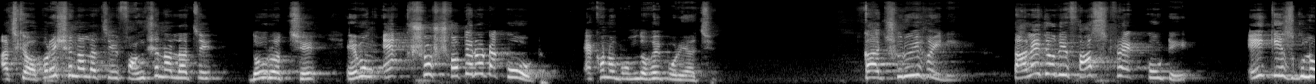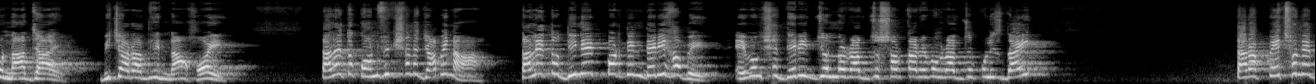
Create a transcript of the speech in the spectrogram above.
আজকে অপারেশনাল আছে ফাংশনাল আছে, দৌড়চ্ছে এবং একশো সতেরোটা কোর্ট এখনও বন্ধ হয়ে পড়ে আছে। কাজ শুরুই হয়নি। তাহলে যদি ফাস্ট ট্র্যাক কোর্টে এই কেসগুলো না যায়, বিচারাধীন না হয়, তাহলে তো কনভিকশনে যাবে না। তাহলে তো দিনের পর দিন দেরি হবে এবং সে দেরির জন্য রাজ্য সরকার এবং রাজ্য পুলিশ দায়ী। তারা পেছনের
